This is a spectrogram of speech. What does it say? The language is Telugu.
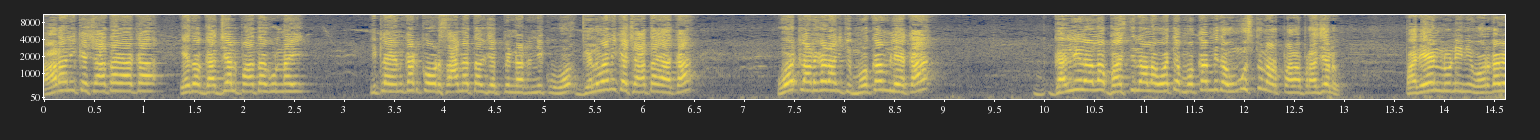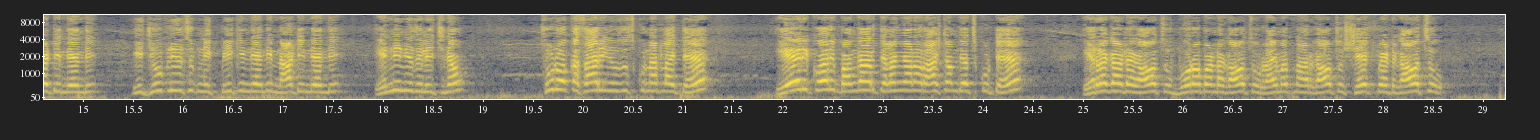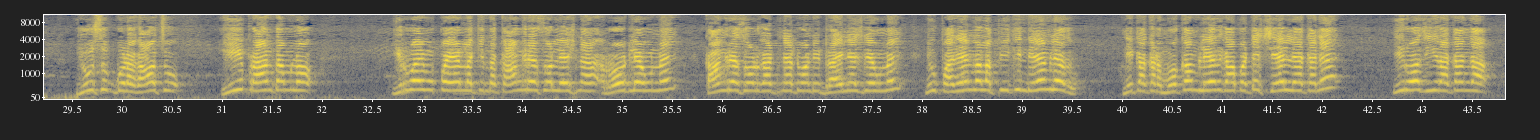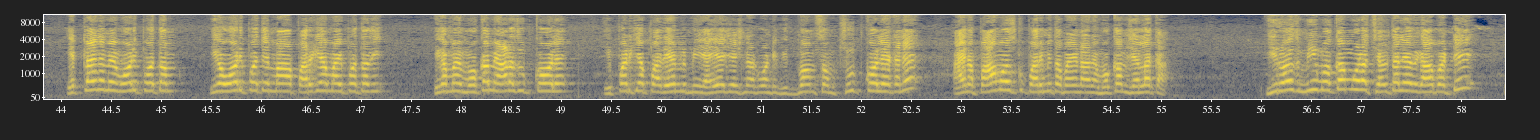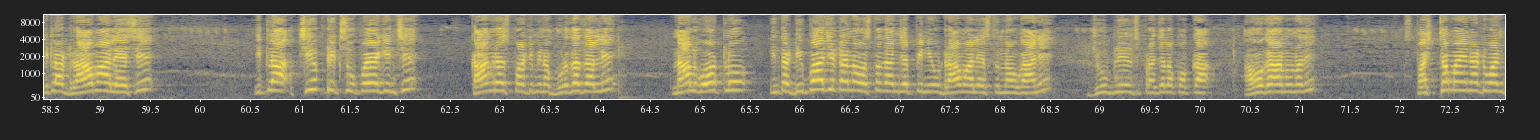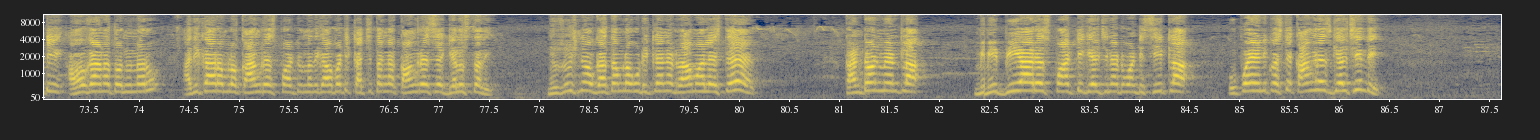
ఆడనికే చేతగాక ఏదో గజ్జలు పాతగున్నాయి. ఇట్లా వెనకట్టుకోడు సామెతలు చెప్పిండట. నీకు ఓ- గెలవనికే చేతగాక ఓట్లు అడగడానికి ముఖం లేక గల్లీలలో బస్తీలలో పోతే ముఖం మీద ఉమ్ముస్తున్నారు ప్రజలు. పదేళ్ళ నుండి నీ ఒరగబెట్టింది ఏంది ఈ జూబ్లీస్కి నీకు పీకింది ఏంది నాటింది ఏంది ఎన్ని నిధులు ఇచ్చినావు? చూడు ఒక్కసారి నువ్వు చూసుకున్నట్లయితే ఏరి కోరి బంగారు తెలంగాణ రాష్ట్రం తెచ్చుకుంటే ఎర్రగడ్డ కావచ్చు బూరబండ కావచ్చు రాయమత్నార్ కావచ్చు షేక్పేట కావచ్చు యూసుఫ్ కూడా కావచ్చు. ఈ ప్రాంతంలో ఇరవై ముప్పై ఏళ్ళ కింద కాంగ్రెస్ వాళ్ళు వేసిన రోడ్లే ఉన్నాయి. కాంగ్రెస్ వాళ్ళు కట్టినటువంటి డ్రైనేజ్లే ఉన్నాయి. నువ్వు పదేళ్ళలో పీకింది ఏం లేదు. నీకు అక్కడ ముఖం లేదు కాబట్టి షేల్ లేకనే ఈ ఈ రకంగా ఎట్లయినా మేము ఓడిపోతాం. ఇక ఓడిపోతే మా పరిగేం అయిపోతుంది. ఇక మేము ముఖం ఏడ చూపుకోవాలి? ఇప్పటికే పదేళ్ళు మీ అయ్య చేసినటువంటి విధ్వంసం చూపుకోలేకనే ఆయన ఫామ్ హౌస్ పరిమితమైన ఆయన ముఖం చెల్లక ఈరోజు మీ ముఖం కూడా చెల్తలేదు కాబట్టి ఇట్లా డ్రామాలేసి ఇట్లా చీప్ ట్రిక్స్ ఉపయోగించి కాంగ్రెస్ పార్టీ మీద బురద తల్లి నాలుగు ఓట్లు ఇంత డిపాజిట్ అన్న వస్తుందని చెప్పి నీవు డ్రామాలు వేస్తున్నావు కానీ జూబ్లీహిల్స్ ప్రజలకు ఒక అవగాహన ఉన్నది. స్పష్టమైనటువంటి అవగాహనతో ఉన్నారు. అధికారంలో కాంగ్రెస్ పార్టీ ఉన్నది కాబట్టి ఖచ్చితంగా కాంగ్రెసే గెలుస్తుంది. నువ్వు చూసినావు గతంలో కూడా ఇట్లానే డ్రామాలు వేస్తే కంటోన్మెంట్ల మీ బీఆర్ఎస్ పార్టీ గెలిచినటువంటి సీట్ల ఉప ఎన్నిక వస్తే కాంగ్రెస్ గెలిచింది.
